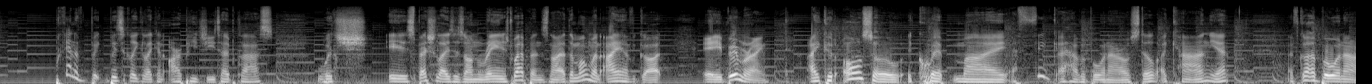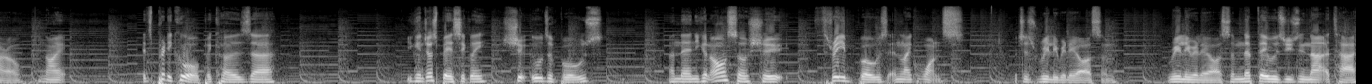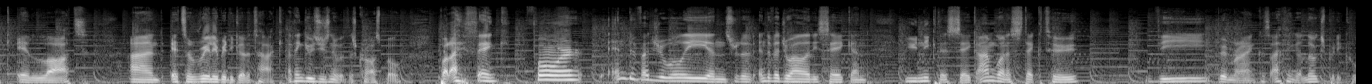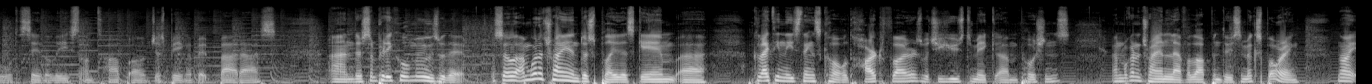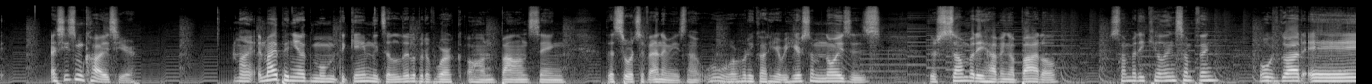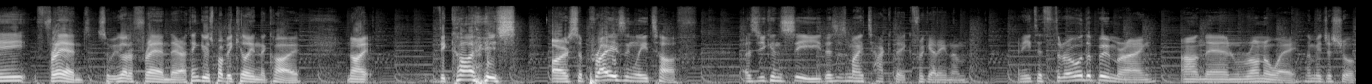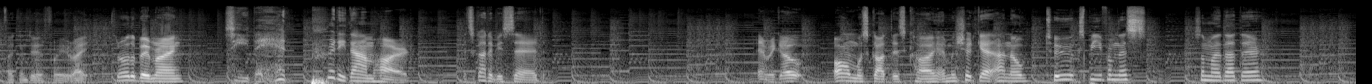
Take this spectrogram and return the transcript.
kind of basically like an RPG type class, which is specializes on ranged weapons. Now, at the moment, I have got a boomerang. I could also equip my, I think I have a bow and arrow still. I can, yeah. I've got a bow and arrow. Now, it's pretty cool because uh, you can just basically shoot loads of bows, and then you can also shoot three bows in like once, which is really really awesome. Really really awesome. Nipday was using that attack a lot, and it's a really really good attack. I think he was using it with his crossbow, but I think for individually and sort of individuality's sake and uniqueness sake, I'm going to stick to the boomerang because I think it looks pretty cool to say the least on top of just being a bit badass and there's some pretty cool moves with it. So I'm going to try and just play this game, uh, collecting these things called heart flowers, which you use to make um, potions, and we're going to try and level up and do some exploring. Now, I see some cows here. Now, in my opinion at the moment, the game needs a little bit of work on balancing the sorts of enemies. Now, ooh, what have we got here? We hear some noises. There's somebody having a battle. Somebody killing something? Oh, we've got a friend. So we've got a friend there. I think he was probably killing the cow. Now, the cows are surprisingly tough. As you can see, this is my tactic for getting them. I need to throw the boomerang and then run away. Let me just show if I can do it for you, right? Throw the boomerang. See, they hit pretty damn hard. It's got to be said. There we go. Almost got this cow, and we should get, I know, 2 XP from this? Something like that there.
